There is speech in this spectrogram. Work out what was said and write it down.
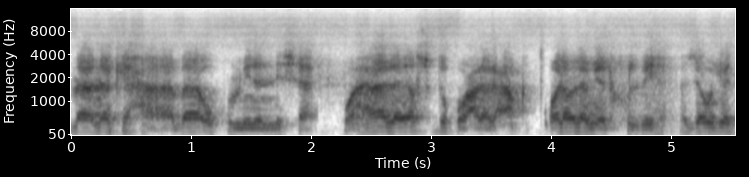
ما نكح آباؤكم من النساء وهذا يصدق على العقد ولو لم يدخل بها. فزوجة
